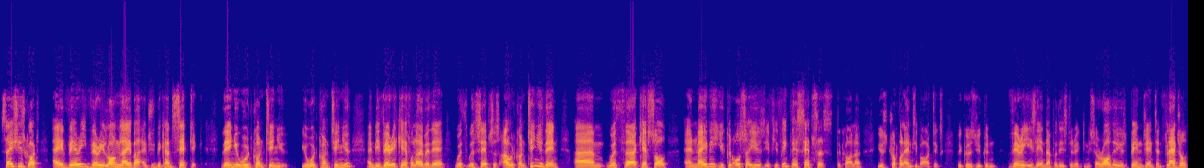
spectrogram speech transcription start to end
Say she's got a very very long labor and she's become septic, then you would continue. You would continue and be very careful over there with with sepsis. I would continue then um, with uh, Kefzol, and maybe you can also use if you think there's sepsis, Dakalo, use triple antibiotics because you can very easily end up with hysterectomy. So rather use Pengent and Flagyl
